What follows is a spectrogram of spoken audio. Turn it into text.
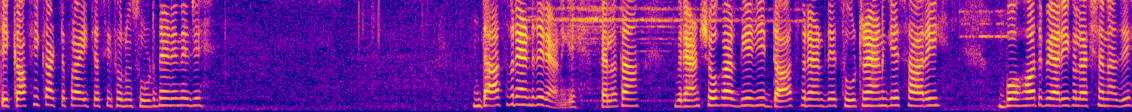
ਤੇ ਕਾਫੀ ਘੱਟ ਪ੍ਰਾਈਸ 'ਚ ਅਸੀਂ ਤੁਹਾਨੂੰ ਸੂਟ ਦੇਣੇ ਨੇ ਜੀ। 10 ਬ੍ਰਾਂਡ ਦੇ ਰਹਿਣਗੇ। ਪਹਿਲਾਂ ਤਾਂ ਬ੍ਰਾਂਡ ਸ਼ੋ ਕਰਦੀ ਹੈ ਜੀ 10 ਬ੍ਰਾਂਡ ਦੇ ਸੂਟ ਰਹਿਣਗੇ ਸਾਰੇ ਬਹੁਤ ਪਿਆਰੀ ਕਲੈਕਸ਼ਨ ਆ ਜੀ।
